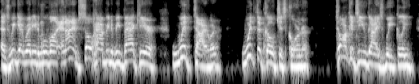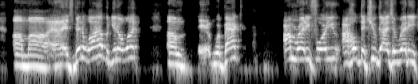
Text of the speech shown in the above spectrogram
as we get ready to move on, and I am so happy to be back here with Tyler with the coach's corner, talking to you guys weekly. Um, uh, it's been a while, but you know what? Um, we're back. I'm ready for you. I hope that you guys are ready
